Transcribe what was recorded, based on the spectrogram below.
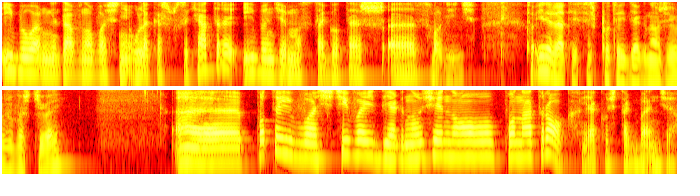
i byłem niedawno właśnie u lekarz psychiatry i będziemy z tego też schodzić. To ile lat jesteś po tej diagnozie już właściwej? Po tej właściwej diagnozie, no ponad rok jakoś tak będzie.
